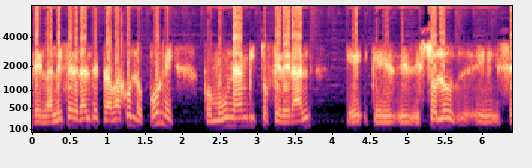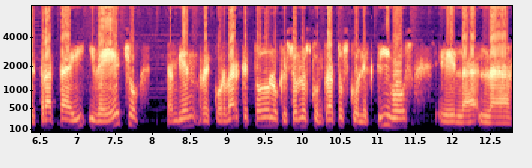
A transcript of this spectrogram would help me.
de la Ley Federal de Trabajo lo pone como un ámbito federal que, que eh, solo eh, se trata ahí y de hecho también recordar que todo lo que son los contratos colectivos, eh, la, las,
